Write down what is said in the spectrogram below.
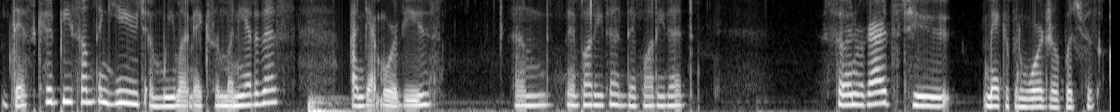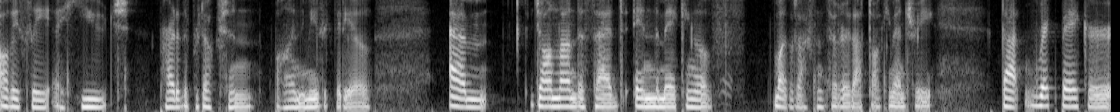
this could be something huge and we might make some money out of this and get more views. And they bloody did, they bloody did. So, in regards to makeup and wardrobe, which was obviously a huge part of the production behind the music video, um, John Landis said in the making of Michael Jackson Thriller, that documentary, that Rick Baker,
